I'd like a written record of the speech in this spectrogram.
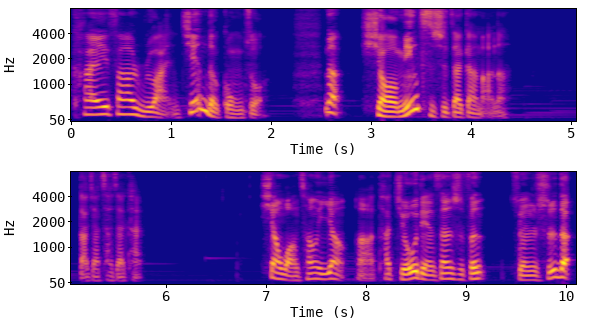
开发软件的工作。那小明此时在干嘛呢？大家猜猜看。像往常一样啊，他九点三十分准时的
